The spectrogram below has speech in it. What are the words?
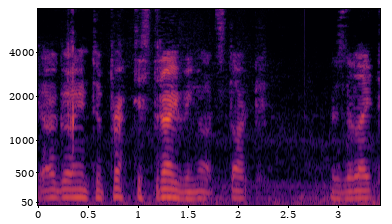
we are going to practice driving. Oh, it's dark. There's the light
